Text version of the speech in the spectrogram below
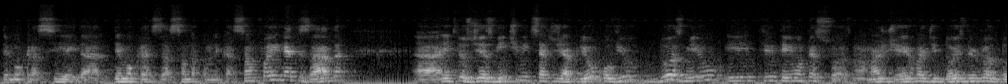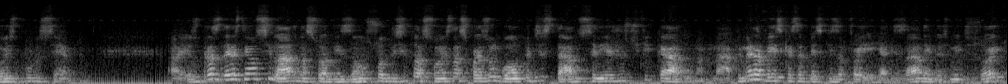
Democracia e da Democratização da Comunicação, foi realizada uh, entre os dias 20 e 27 de abril, ouviu 2.031 pessoas, não? a margem de erro é de 2,2%. Aí os brasileiros têm oscilado na sua visão sobre situações nas quais um golpe de Estado seria justificado. Na primeira vez que essa pesquisa foi realizada, em 2018,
